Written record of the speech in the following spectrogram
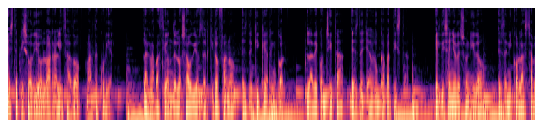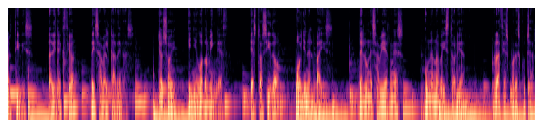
Este episodio lo ha realizado Marta Curiel. La grabación de los audios del quirófano es de Quique Rincón. La de Conchita es de Gianluca Batista. El diseño de sonido es de Nicolás Sabertidis. La dirección de Isabel Cadenas. Yo soy Íñigo Domínguez. Esto ha sido Hoy en el País. De lunes a viernes, una nueva historia. Gracias por escuchar.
